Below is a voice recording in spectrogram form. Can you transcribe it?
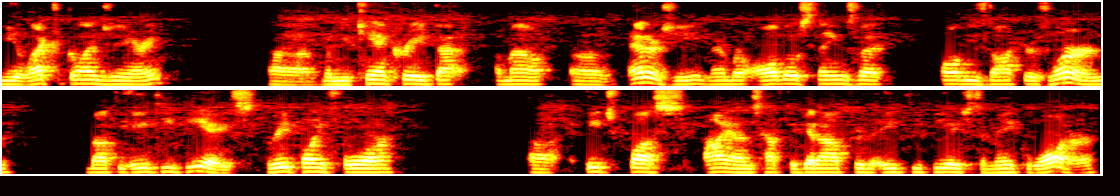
the electrical engineering. Uh, when you can't create that amount of energy, remember all those things that all these doctors learned about the ATPase, 3.4 uh, H plus ions have to get out through the ATPase to make water.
